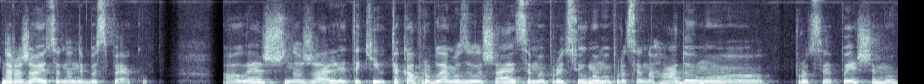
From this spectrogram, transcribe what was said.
наражаються на небезпеку. Але ж, на жаль, такі, така проблема залишається. Ми працюємо, ми про це нагадуємо, про це пишемо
